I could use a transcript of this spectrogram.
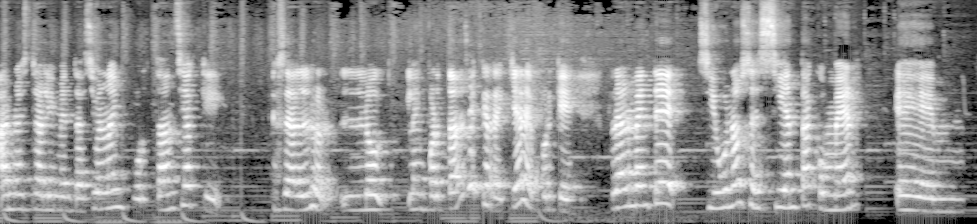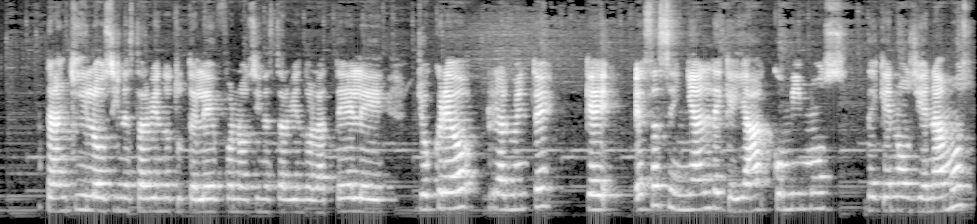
a nuestra alimentación la importancia que, o sea, la importancia que requiere, porque realmente si uno se sienta a comer em, tranquilo, sin estar viendo tu teléfono, sin estar viendo la tele, yo creo realmente que esa señal de que ya comimos, de que nos llenamos,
